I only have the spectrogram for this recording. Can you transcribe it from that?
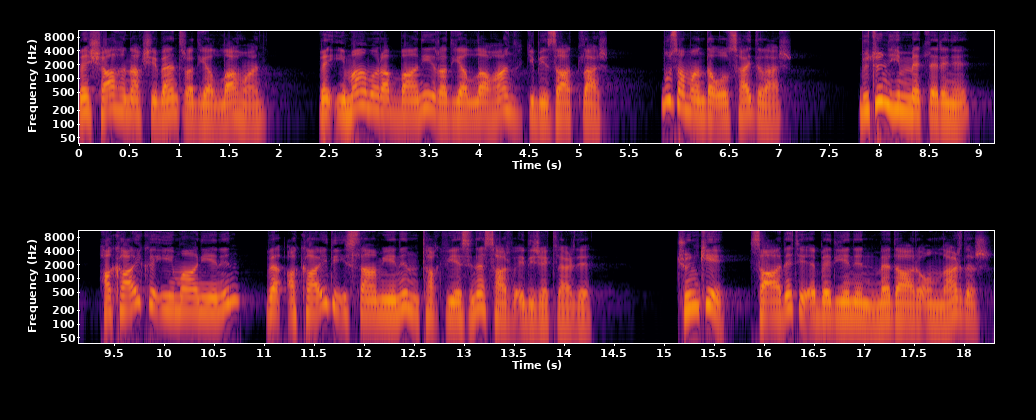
ve Şah-ı Nakşibend radıyallahu anh ve İmam-ı Rabbani radıyallahu anh gibi zatlar bu zamanda olsaydılar, bütün himmetlerini hakaik-ı imaniyenin ve akaid-i İslamiyenin takviyesine sarf edeceklerdi. Çünkü saadet-i ebediyenin medarı onlardır.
